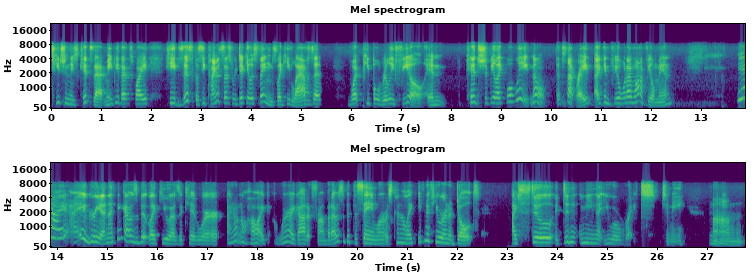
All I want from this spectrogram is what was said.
teaching these kids that. Maybe that's why he exists because he kind of says ridiculous things. Like he laughs yeah. at what people really feel. And kids should be like, well, wait, no, that's not right. I can feel what I want to feel, man. Yeah, I, I, agree, and I think I was a bit like you as a kid, where I don't know how I where I got it from, but I was a bit the same, where it was kind of like even if you were an adult, I still it didn't mean that you were right to me, mm-hmm. um,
